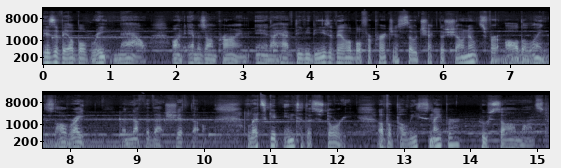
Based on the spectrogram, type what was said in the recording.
is available right now on Amazon Prime, and I have DVDs available for purchase, so check the show notes for all the links. All right. Enough of that shit though. Let's get into the story of a police sniper who saw a monster.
